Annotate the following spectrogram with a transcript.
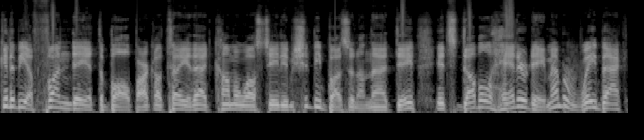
going to be a fun day at the ballpark. I'll tell you that. Commonwealth Stadium should be buzzing on that day. It's double header day. Remember way back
